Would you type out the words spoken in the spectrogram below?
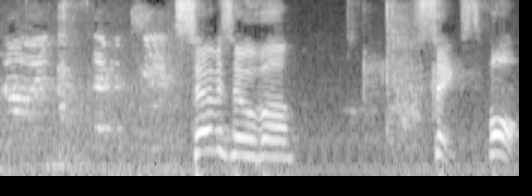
Nine seventeen. Service over. Six four.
